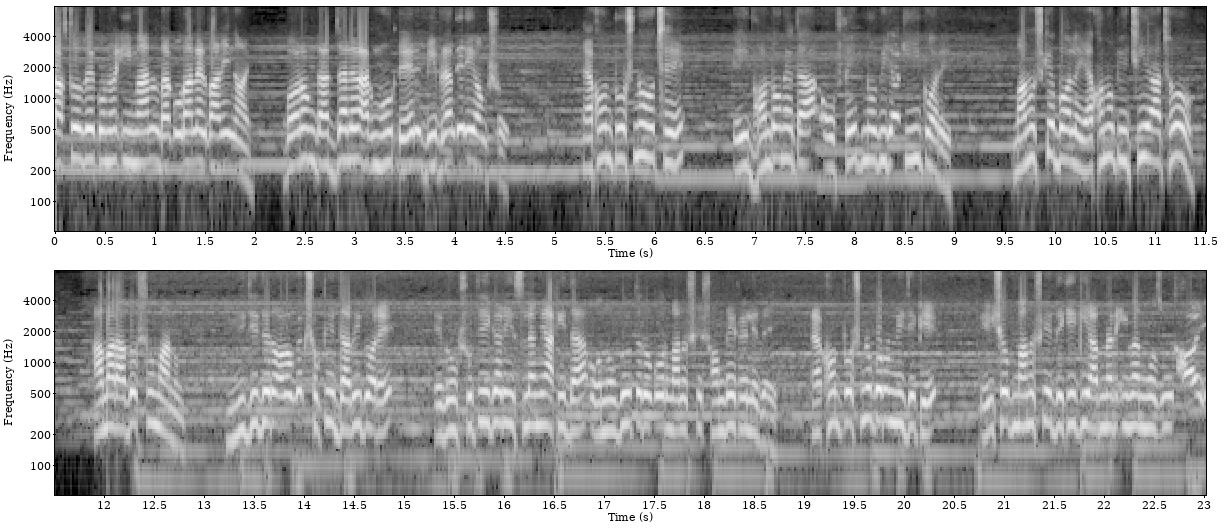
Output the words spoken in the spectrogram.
বাস্তবে কোনো ইমান বা কোরআনের বাণী নয়, বরং দাজ্জালের আগ মুহূর্তের বিভ্রান্তিরই অংশ। এখন প্রশ্ন হচ্ছে, এই ভণ্ড নেতা ও ফেক নবীরা কি করে? মানুষকে বলে, এখনও পিছিয়ে আছো? আমার আদর্শ মানুষ নিজেদের অলৌকিক শক্তির দাবি করে এবং সত্যিকারী ইসলামী আকিদা ও নবীয়তের ওপর মানুষকে সন্দেহ ফেলে দেয়। এখন প্রশ্ন করুন নিজেকে, এইসব মানুষকে দেখে কি আপনার ইমান মজবুত হয়?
